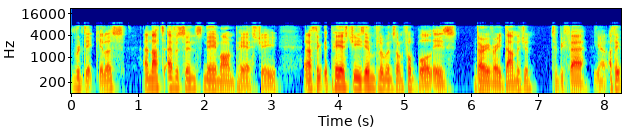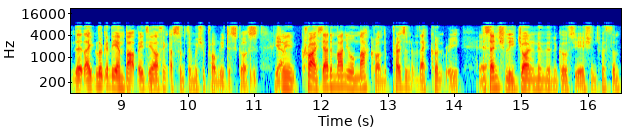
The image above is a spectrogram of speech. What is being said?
ridiculous, and that's ever since Neymar and PSG. And I think the PSG's influence on football is very, very damaging. To be fair, Yeah, I think that like look at the Mbappe deal. I think that's something we should probably discuss. Yeah. I mean, Christ, they had Emmanuel Macron, the president of their country, Yeah. essentially joining in the negotiations with them.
